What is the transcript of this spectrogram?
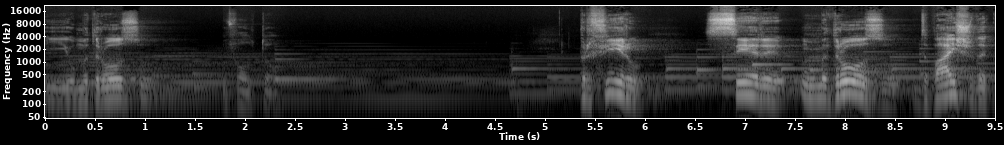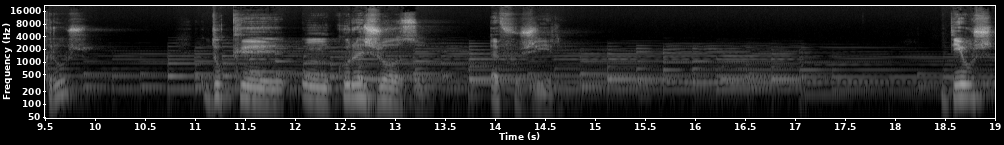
e o medroso voltou. Prefiro ser um medroso debaixo da cruz do que um corajoso a fugir. Deus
